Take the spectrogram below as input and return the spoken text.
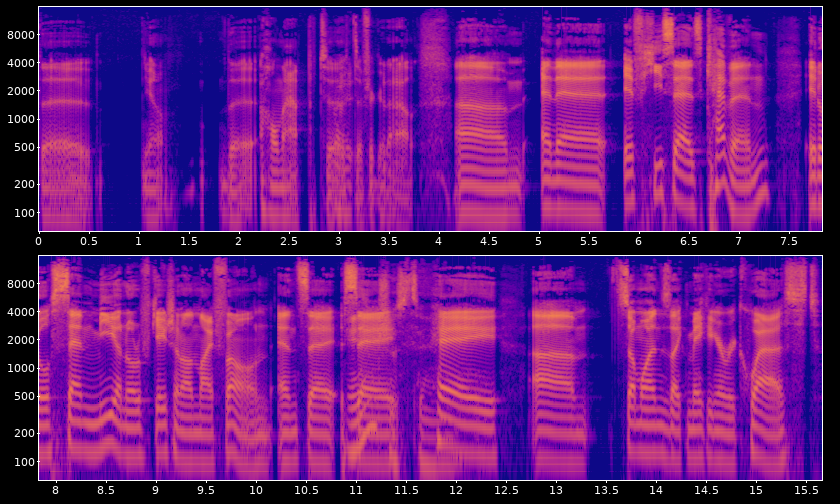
the you know the home app to Right. to figure that out. Um, and then if he says Kevin, it'll send me a notification on my phone and say say, "Hey, um, someone's like making a request.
